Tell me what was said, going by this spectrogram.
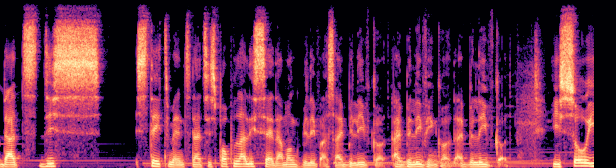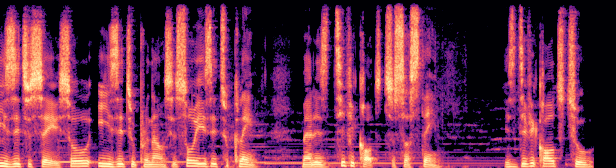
that this statement that is popularly said among believers I believe God, I believe in God, I believe God is so easy to say, so easy to pronounce, it's so easy to claim, but it's difficult to sustain. It's difficult to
